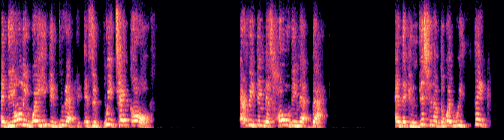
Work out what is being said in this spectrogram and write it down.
And the only way he can do that is if we take off everything that's holding that back. And the condition of the way we think,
